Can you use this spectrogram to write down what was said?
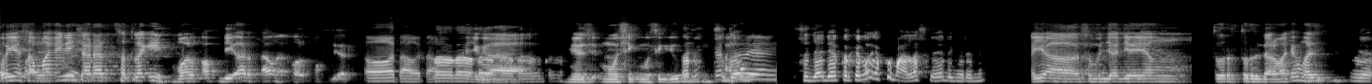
oh iya sama ini syarat satu lagi. Walk of the Earth. Tahu nggak Walk of the Earth? Oh, tahu tahu. Tahu, tahu, juga- tahu, tahu, tahu. Musik musik musik juga. Tapi Kan Sejak- ada yang Sejak dia terkenal aku malas kayak dengerinnya. Iya, semenjak dia yang tur-tur segala macam nggak sih? Iya,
